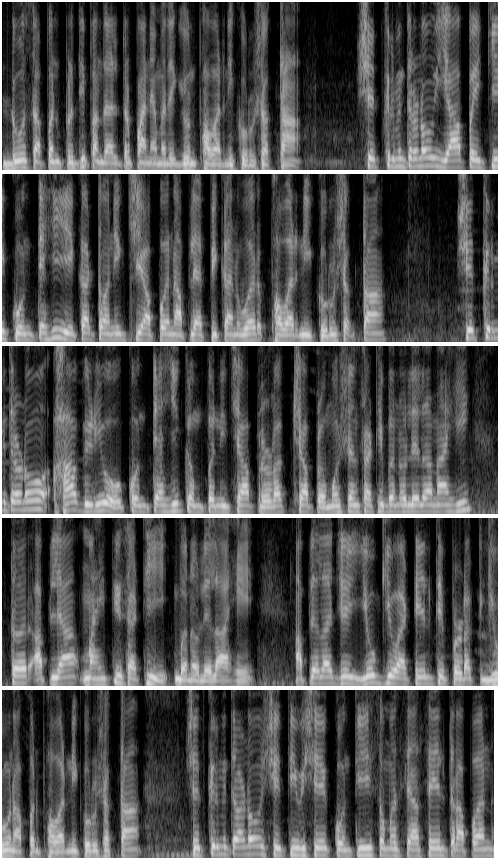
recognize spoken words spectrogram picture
डोस आपण प्रति पंधरा लिटर पाण्यामध्ये घेऊन फवारणी करू शकता. शेतकरी मित्रांनो यापैकी कोणत्याही एका टॉनिकची आपण आपल्या पिकांवर फवारणी करू शकता. शेतकरी मित्रांनो हा व्हिडिओ कोणत्याही कंपनीच्या प्रोडक्टच्या प्रमोशनसाठी बनवलेला नाही तर आपल्या माहितीसाठी बनवलेला आहे. आपल्याला जे योग्य वाटेल ते प्रोडक्ट घेऊन आपण फवारणी करू शकता. शेतकरी मित्रांनो शेतीविषयक कोणतीही समस्या असेल तर आपण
